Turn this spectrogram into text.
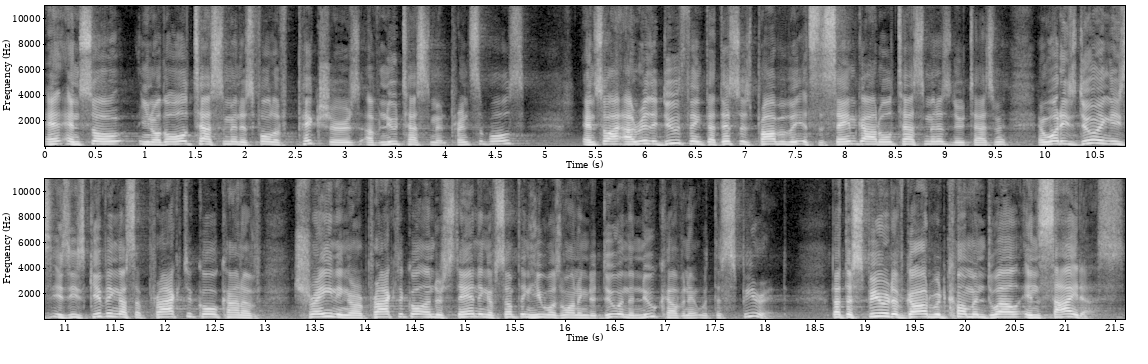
And, and so, you know, the Old Testament is full of pictures of New Testament principles. And so I, I, really do think that this is probably, it's the same God, Old Testament as New Testament. And what he's doing is, is he's giving us a practical kind of training or a practical understanding of something he was wanting to do in the new covenant with the Spirit. That the Spirit of God would come and dwell inside us.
